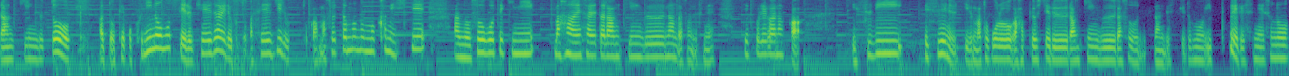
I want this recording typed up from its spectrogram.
ランキングとあと結構国の持っている経済力とか政治力とか、まあ、そういったものも加味してあの総合的にまあ反映されたランキングなんだそうですね。でこれがなんか SD SN っていうまあところが発表しているランキングだそうなんですけども一方でですねその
